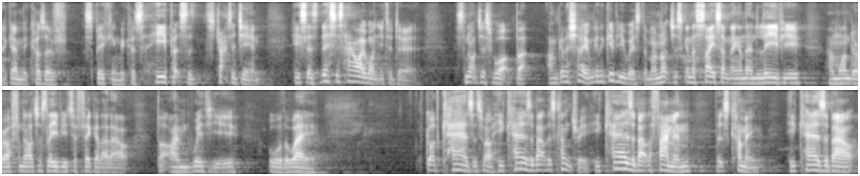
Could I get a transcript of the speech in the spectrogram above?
Again, because of speaking, because He puts the strategy in. He says, This is how I want you to do it. It's not just what, but I'm going to show you. I'm going to give you wisdom. I'm not just going to say something and then leave you and wander off, and I'll just leave you to figure that out. But I'm with you all the way. God cares as well. He cares about this country. He cares about the famine that's coming. He cares about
